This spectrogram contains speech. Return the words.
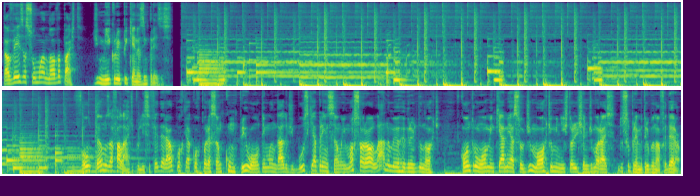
Talvez assuma uma nova pasta, de micro e pequenas empresas. Voltamos a falar de Polícia Federal porque a corporação cumpriu ontem mandado de busca e apreensão em Mossoró, lá no meu Rio Grande do Norte, contra um homem que ameaçou de morte o ministro Alexandre de Moraes, do Supremo Tribunal Federal.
